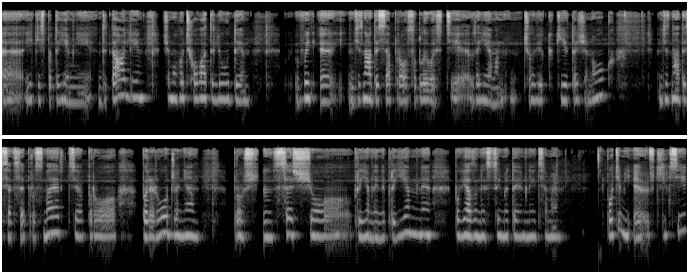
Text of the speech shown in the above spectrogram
е, якісь потаємні деталі, що можуть ховати люди. Е, дізнатися про особливості взаємин чоловіків та жінок, дізнатися все про смерть, про переродження, про все, що приємне і неприємне, пов'язане з цими таємницями. Потім е, в тільці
